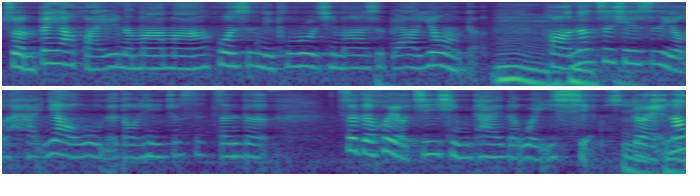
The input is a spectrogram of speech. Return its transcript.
准备要怀孕的妈妈，或者是你哺乳期妈妈是不要用的，嗯，好，那这些是有含药物的东西，就是真的这个会有畸形胎的危险，对。那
